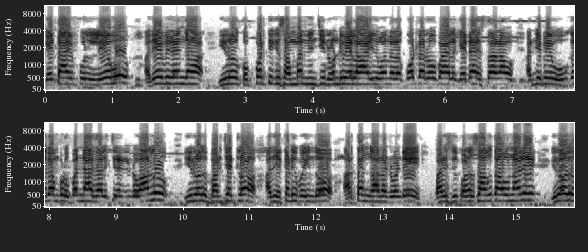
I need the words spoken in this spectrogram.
కేటాయింపులు లేవు. అదేవిధంగా ఈరోజు కొప్పర్తికి సంబంధించి రెండు వేల ఐదు వందల కోట్ల రూపాయలు కేటాయిస్తాను అని చెప్పి ఉపకదంపుడు ఉపన్యాసాలు ఇచ్చినటువంటి వాళ్ళు ఈరోజు బడ్జెట్లో అది ఎక్కడికి పోయిందో అర్థం కానటువంటి పరిస్థితి కొనసాగుతూ ఉన్నది. ఈరోజు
